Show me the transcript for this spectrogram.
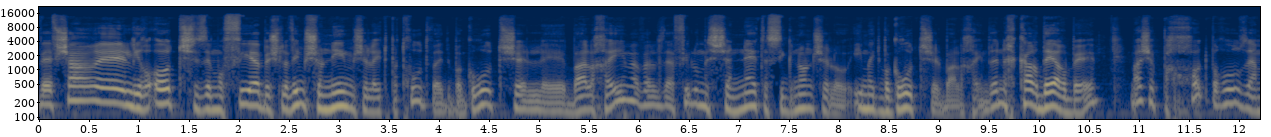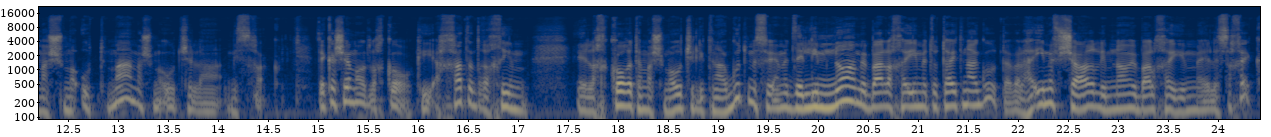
ואפשר uh, לראות שזה מופיע בשלבים שונים של ההתפתחות וההתבגרות של uh, בעל החיים, אבל זה אפילו משנה את הסגנון שלו עם ההתבגרות של בעל החיים. זה נחקר די הרבה. מה שפחות ברור זה המשמעות. מה המשמעות של המשחק? זה קשה מאוד לחקור, כי אחת הדרכים uh, לחקור את המשמעות של התנהגות מסוימת זה למנוע מבעל החיים את אותה התנהגות. אבל האם אפשר למנוע מבעל חיים uh, לשחק?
